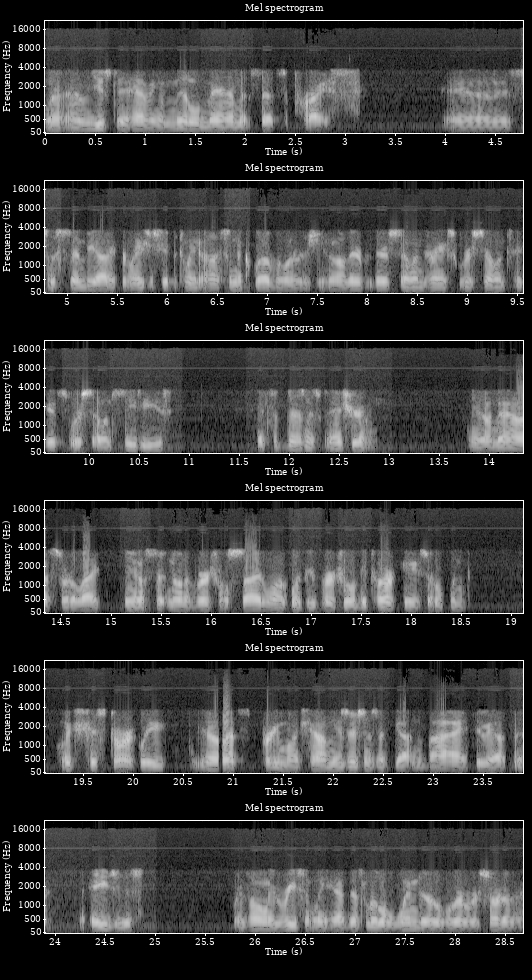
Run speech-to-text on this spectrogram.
I'm used to having a middleman that sets a price, and it's a symbiotic relationship between us and the club owners. You know, they're they're selling drinks, we're selling tickets, we're selling CDs. It's a business venture. You know, now it's sort of like you know sitting on a virtual sidewalk with your virtual guitar case open, which historically, you know, that's pretty much how musicians have gotten by throughout the, the ages. We've only recently had this little window where we're sort of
